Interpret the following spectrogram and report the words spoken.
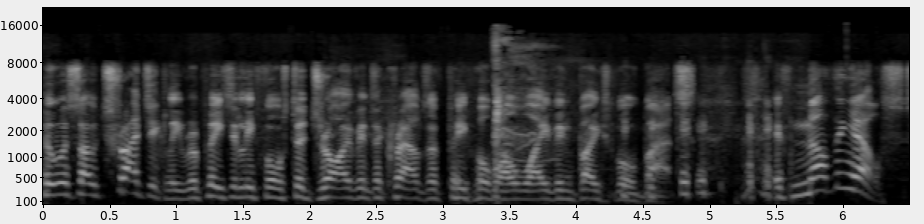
who were so tragically repeatedly forced to drive into crowds of people while waving baseball bats. If nothing else,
